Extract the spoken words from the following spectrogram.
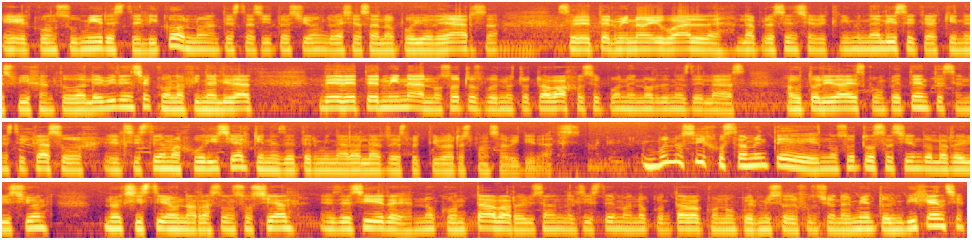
el consumir este licor. Ante esta situación, gracias al apoyo de ARSA, se determinó igual la presencia de criminalística quienes fijan toda la evidencia con la finalidad de determinar. Nosotros, pues nuestro trabajo se pone en órdenes de las autoridades competentes, en este caso el sistema judicial, quienes determinarán las respectivas responsabilidades. Bueno, sí, justamente nosotros haciendo la revisión no existía una razón social, es decir, eh, no contaba, revisando el sistema, no contaba con un permiso de funcionamiento en vigencia.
